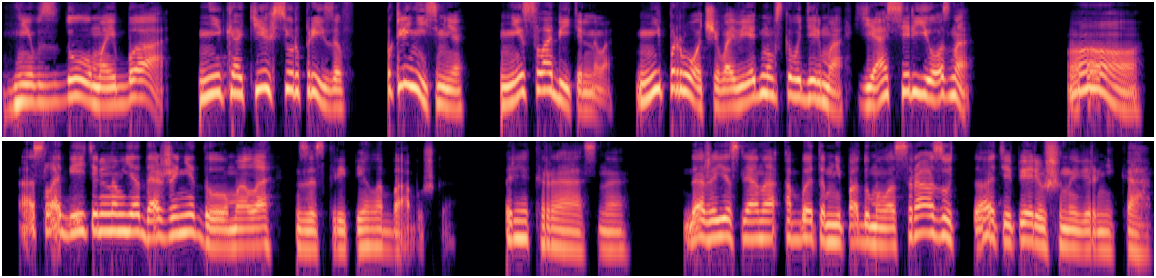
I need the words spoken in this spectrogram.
Не вздумай, ба, никаких сюрпризов. Поклянись мне, ни слабительного, ни прочего ведьмовского дерьма. Я серьезно!» «О, о я даже не думала», — заскрипела бабушка. «Прекрасно. Даже если она об этом не подумала сразу, то теперь уж наверняка.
